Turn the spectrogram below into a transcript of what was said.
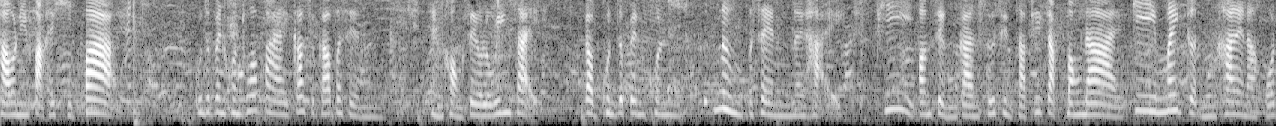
คราวนี้ฝากให้คิดว่า คุณจะเป็นคนทั่วไป 99%เห็นของเซลล์แล้ววิ่งใส่ กับคุณจะเป็นคน 1%ในไทย ที่ความเสี่ยงของการซื้อสินทรัพย์ที่จับต้องได้ ที่ไม่เกิดมูลค่าในอนาคต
